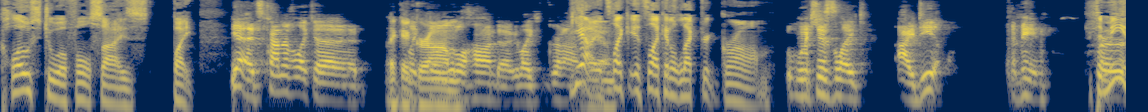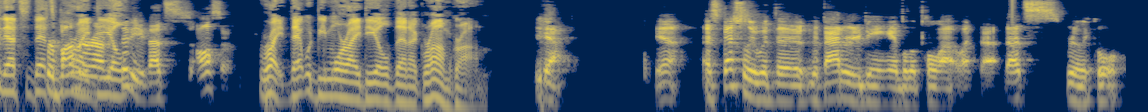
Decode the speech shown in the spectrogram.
close to a full size bike. Yeah, it's kind of like a Like a like Grom. a little Honda, like Grom. yeah, it's like it's like an electric Grom. which is like ideal. I mean, To for- me, that's that's for more bombing around ideal. city, that's awesome. Right, that would be more ideal than a Grom Grom. Yeah, yeah, especially with the the battery being able to pull out like that. That's really cool.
